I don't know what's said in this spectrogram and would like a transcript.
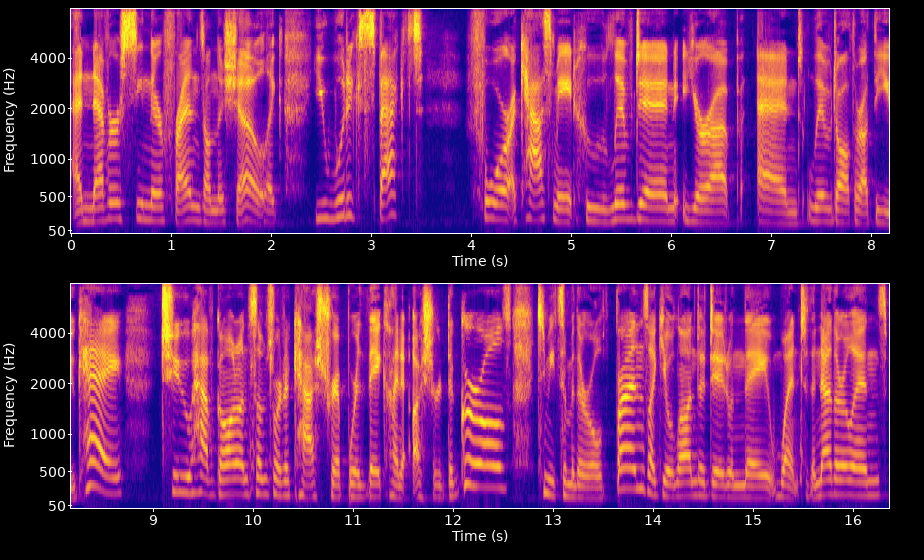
and never seen their friends on the show. Like you would expect for a castmate who lived in Europe and lived all throughout the UK to have gone on some sort of cash trip where they kind of ushered the girls to meet some of their old friends like Yolanda did when they went to the Netherlands.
